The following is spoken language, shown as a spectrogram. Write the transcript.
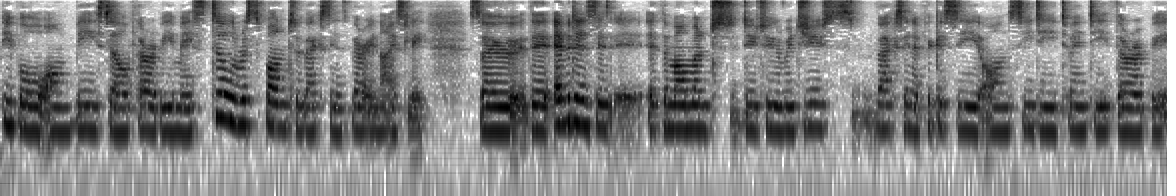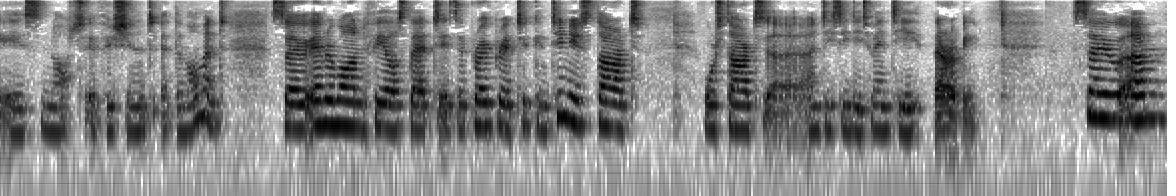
people on B cell therapy may still respond to vaccines very nicely. So the evidence is at the moment due to reduced vaccine efficacy on CD20 therapy is not efficient at the moment. So everyone feels that it's appropriate to continue start or start uh, anti-CD20 therapy. So, um,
